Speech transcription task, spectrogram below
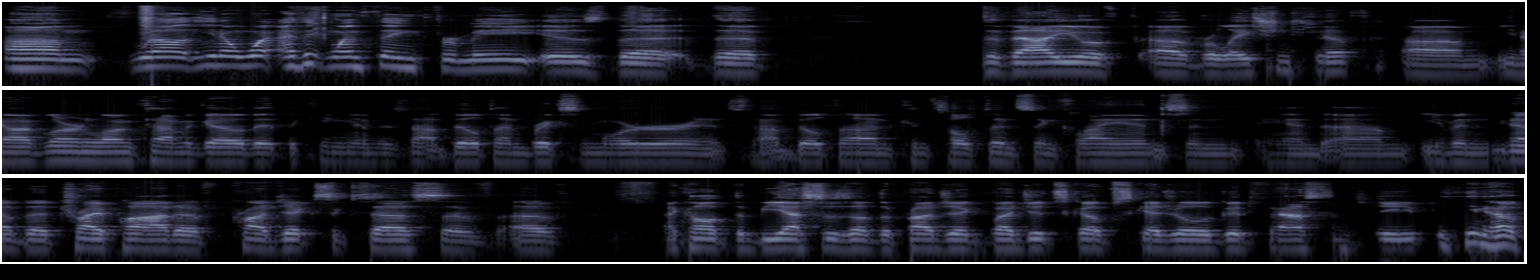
Um, well, you know what I think one thing for me is the the the value of, of relationship Um, you know, I've learned a long time ago that the kingdom is not built on bricks and mortar, and it's not built on consultants and clients, and and um, even you know the tripod of project success of of I call it the BSs of the project: budget, scope, schedule, good, fast, and cheap. You know,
